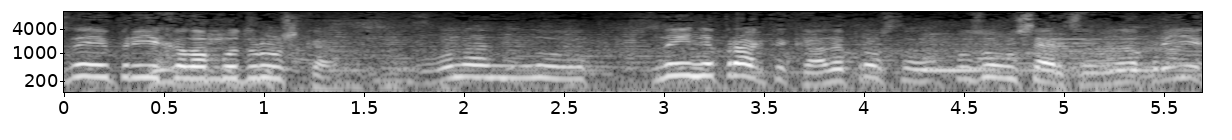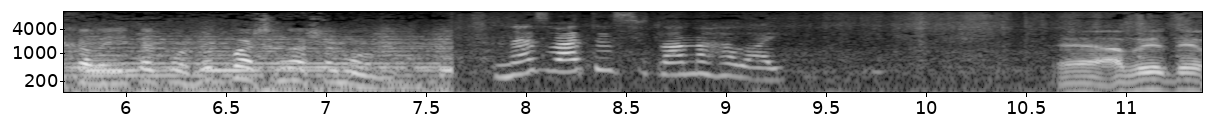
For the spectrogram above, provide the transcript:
З нею приїхала подружка. Вона ну, в неї не практика, але просто по зову серця. Вона приїхала і також, ви бачите, наша молодь. Мене звати Світлана Галай. Е, А ви де,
